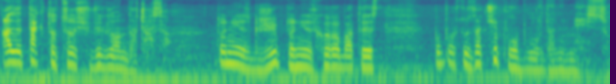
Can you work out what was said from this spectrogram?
ale tak to coś wygląda czasem. To nie jest grzyb, to nie jest choroba, to jest po prostu za ciepło było w danym miejscu.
